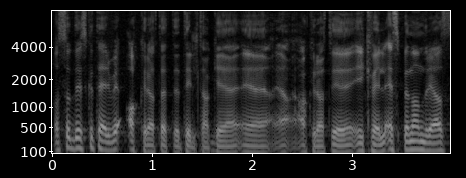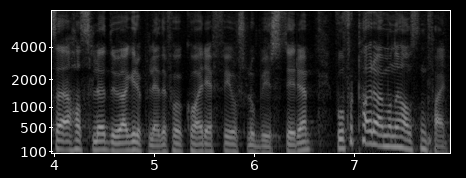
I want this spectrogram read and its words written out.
og så diskuterer vi akkurat dette tiltaket eh, akkurat i, i kveld. Espen Andreas Hasle, du er gruppeleder for KrF i Oslo bystyre. Hvorfor tar Raymond Johansen feil?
